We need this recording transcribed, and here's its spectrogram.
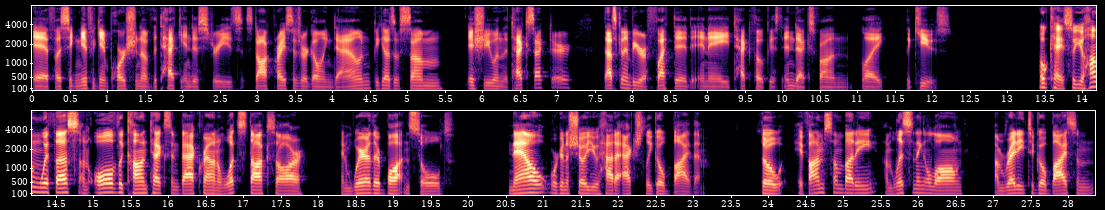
if a significant portion of the tech industry's stock prices are going down because of some issue in the tech sector, that's going to be reflected in a tech focused index fund like the Qs. Okay, so you hung with us on all of the context and background on what stocks are and where they're bought and sold. Now we're going to show you how to actually go buy them. So if I'm somebody, I'm listening along, I'm ready to go buy some,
